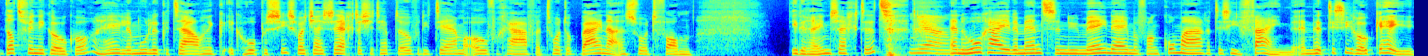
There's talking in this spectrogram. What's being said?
Dat vind ik ook hoor. Een hele moeilijke taal. En ik, ik hoor precies wat jij zegt als je het hebt over die termen overgave. Het wordt ook bijna een soort van. Iedereen zegt het. ja. En hoe ga je de mensen nu meenemen van kom maar, het is hier fijn en het is hier oké.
